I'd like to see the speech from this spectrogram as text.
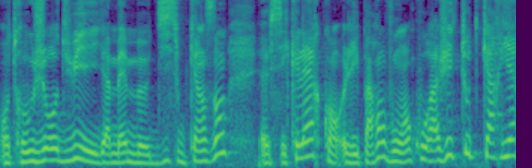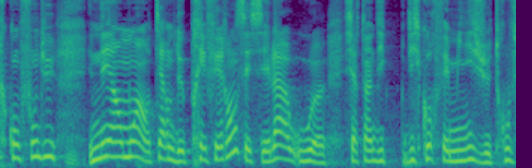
entre aujourd'hui et il y a même 10 ou 15 ans, euh, c'est clair quand les parents vont encourager toute carrière confondue. Néanmoins, en termes de préférence, et c'est là où euh, certains discours féministes, je trouve,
